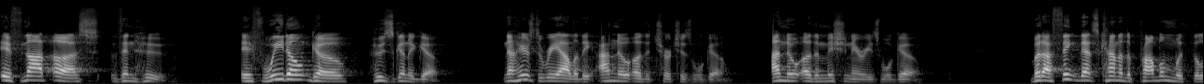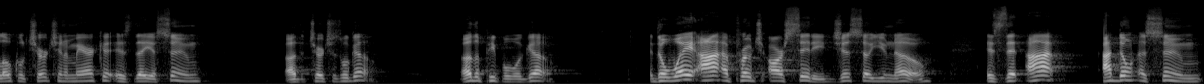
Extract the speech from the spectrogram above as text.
if not us, then who? If we don't go, who's going to go? Now, here's the reality I know other churches will go, I know other missionaries will go. But I think that's kind of the problem with the local church in America is they assume other churches will go. Other people will go. The way I approach our city, just so you know, is that I, I don't assume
